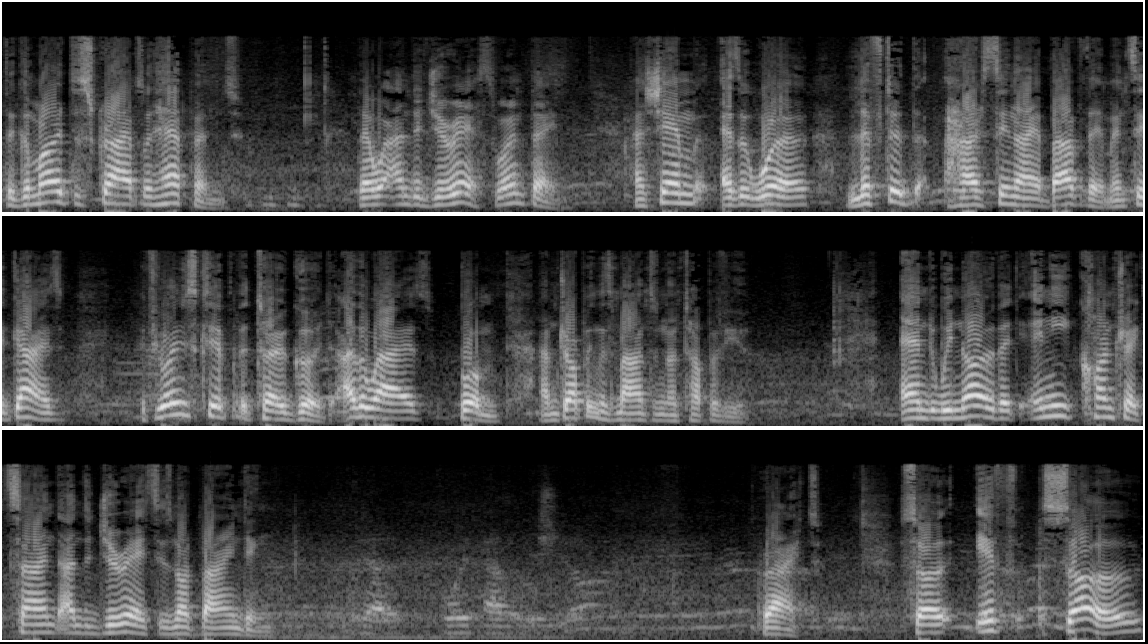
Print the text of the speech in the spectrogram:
the Gemara describes what happened. They were under duress, weren't they? Hashem, as it were, lifted Har Sinai above them and said, Guys, if you want to accept the Torah, good. Otherwise, boom, I'm dropping this mountain on top of you. And we know that any contract signed under duress is not binding. Right. So, if so,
